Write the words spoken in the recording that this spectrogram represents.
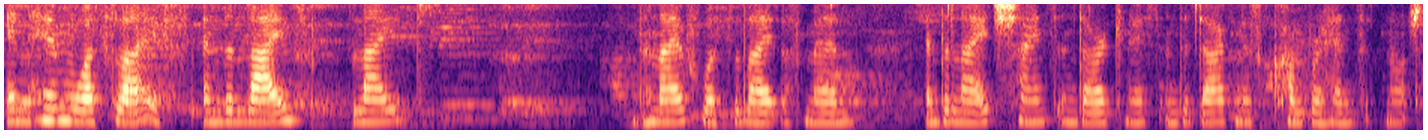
in him was life, and the life, light, the life was the light of man, and the light shines in darkness, and the darkness comprehends it not.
